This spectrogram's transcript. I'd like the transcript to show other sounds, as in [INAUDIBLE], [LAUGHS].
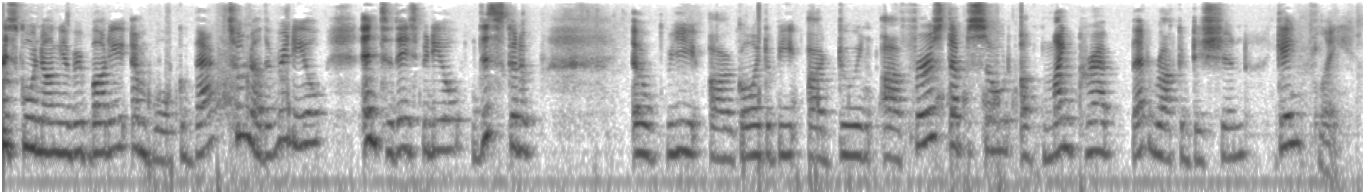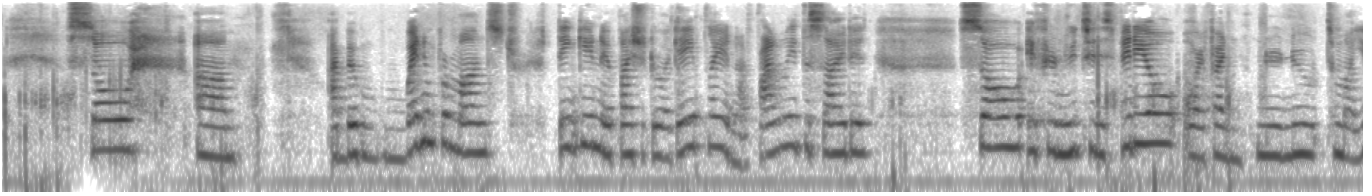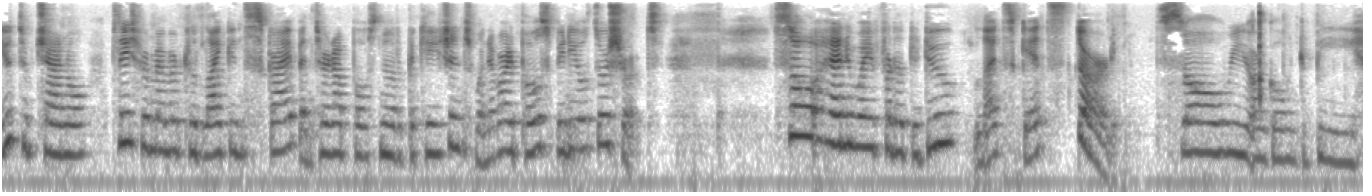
What is going on everybody and welcome back to another video. In today's video, this is gonna uh, we are going to be uh, doing our first episode of Minecraft Bedrock Edition gameplay. So, um, I've been waiting for months, thinking if I should do a gameplay, and I finally decided. So, if you're new to this video, or if I'm new to my YouTube channel, Please remember to like and subscribe and turn on post notifications whenever I post videos or shorts. So anyway, further ado, let's get started. So we are going to be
